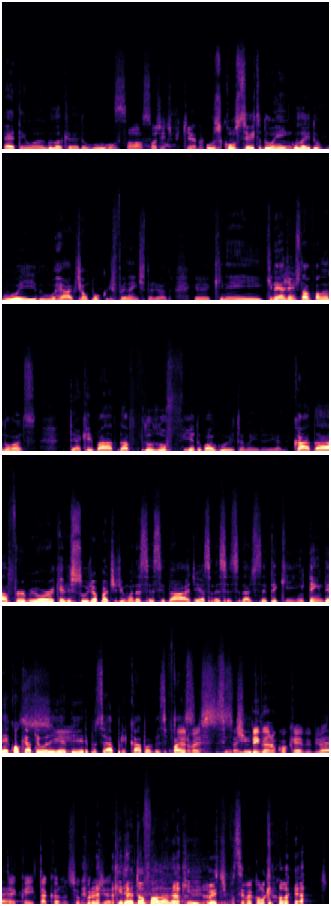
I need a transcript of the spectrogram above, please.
É, tem o Angular, que é do Google. Só, só gente pequena. Os conceitos do Angular e do Vue e do React é um pouco diferente, tá ligado? É, que, nem, que nem a gente tava falando antes, tem aquele barato da filosofia do bagulho também, tá ligado? Cada framework, ele surge a partir de uma necessidade e essa necessidade você tem que entender qual que é a teoria Sim. dele pra você aplicar, pra ver se faz Cara, vai sair sentido. pegando qualquer biblioteca e tacando no seu projeto. Que nem eu tô falando aqui. tipo, você vai colocar o React.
